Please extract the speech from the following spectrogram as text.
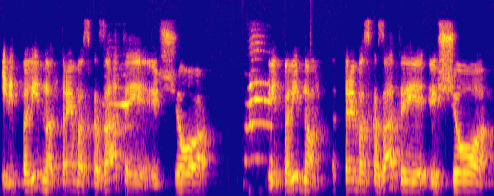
і відповідно треба сказати, що відповідно треба сказати, що.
